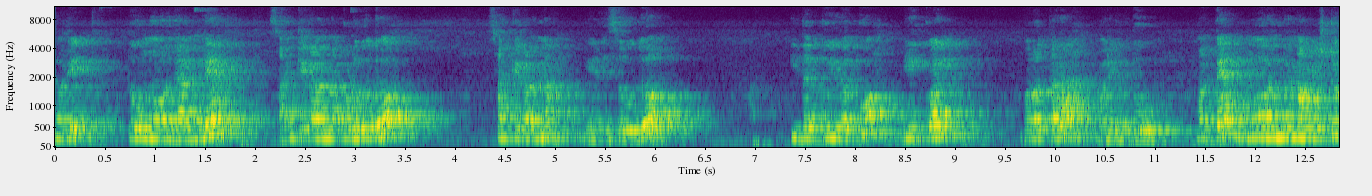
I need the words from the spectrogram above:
ನೋಡಿ ಟೂ ನೋಡಿದೆ ಆಮೇಲೆ ಸಂಖ್ಯೆಗಳನ್ನು ಕೊಡುವುದು, ಸಂಖ್ಯೆಗಳನ್ನು ಎಣಿಸುವುದು. ಇದಕ್ಕೂ ಇದಕ್ಕೂ ಈಕ್ವಲ್ ಬರೋ ಥರ ಬರೆಯೋದು ಮತ್ತೆ ಮೂರಂದ್ರೆ ನಾವು ಎಷ್ಟು?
